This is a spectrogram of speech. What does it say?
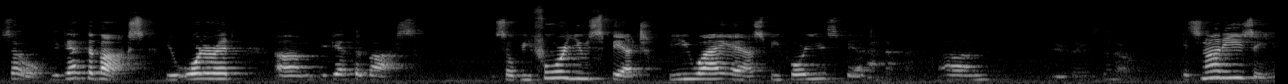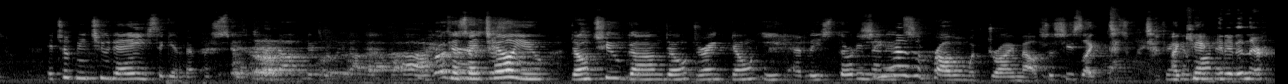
So you get the box, you order it, um, you get the box. So before you spit, B Y S, before you spit, um, Few things to know. it's not easy. It took me two days to get that much spit. It's really really not. Because they tell you don't chew gum, don't drink, don't eat at least 30 She minutes. has a problem with dry mouth, so she's like, I Drink can't water. get it in there.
